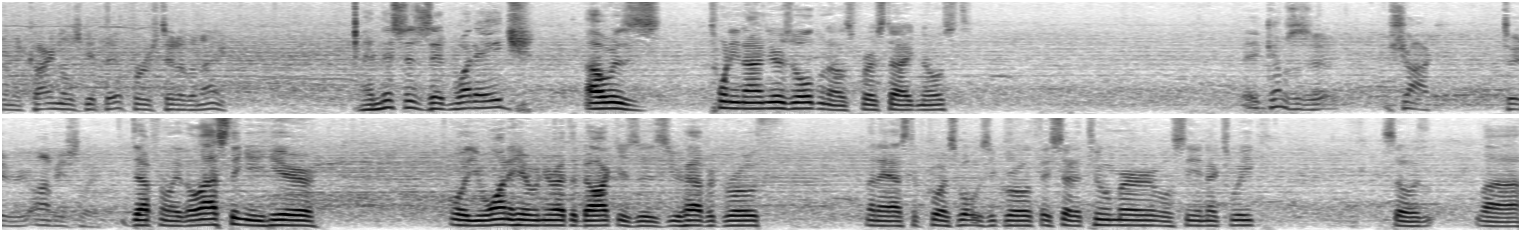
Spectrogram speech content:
And the Cardinals get their first hit of the night. And this is at what age? I was 29 years old when I was first diagnosed. It comes as a shock, to obviously. Definitely. The last thing you hear, well, you want to hear when you're at the doctor's is you have a growth. Then I asked, of course, what was the growth? They said a tumor. We'll see you next week. So, uh,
